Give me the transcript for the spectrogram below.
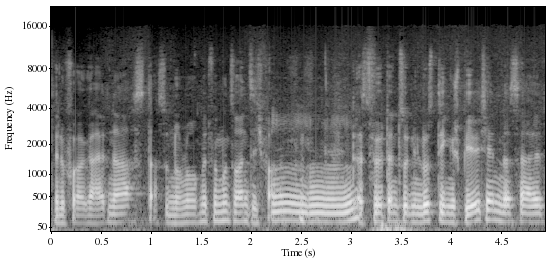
wenn du vorher gehalten hast, darfst du nur noch mit 25 fahren. Das führt dann zu den lustigen Spielchen, dass halt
